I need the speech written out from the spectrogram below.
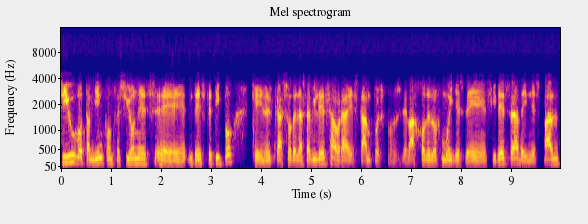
sí hubo también concesiones eh, de este tipo que en el caso de las de Avilés ahora están pues, pues debajo de los muelles de Sidesa, de Inespal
